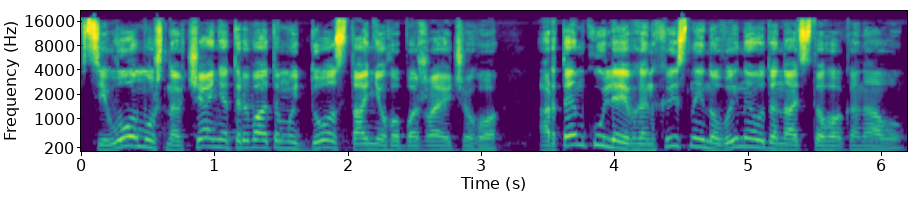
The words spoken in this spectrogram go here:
В цілому ж навчання триватимуть до останнього бажаючого. Артем Куля, Євген Хисний. Новини 11 каналу.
